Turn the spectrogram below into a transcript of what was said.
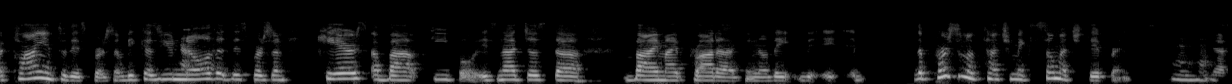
a client to this person because you know that this person cares about people. It's not just uh, buy my product you know they, they it, the personal touch makes so much difference. Mm-hmm. yes.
